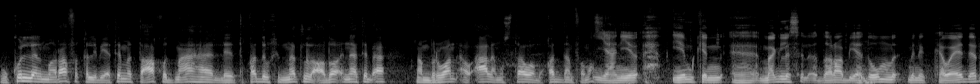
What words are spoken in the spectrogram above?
وكل المرافق اللي بيتم التعاقد معاها لتقدم خدمات للأعضاء إنها تبقى number 1 أو أعلى مستوى مقدم في مصر. يعني يمكن آه، مجلس الإدارة بيضم من الكوادر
